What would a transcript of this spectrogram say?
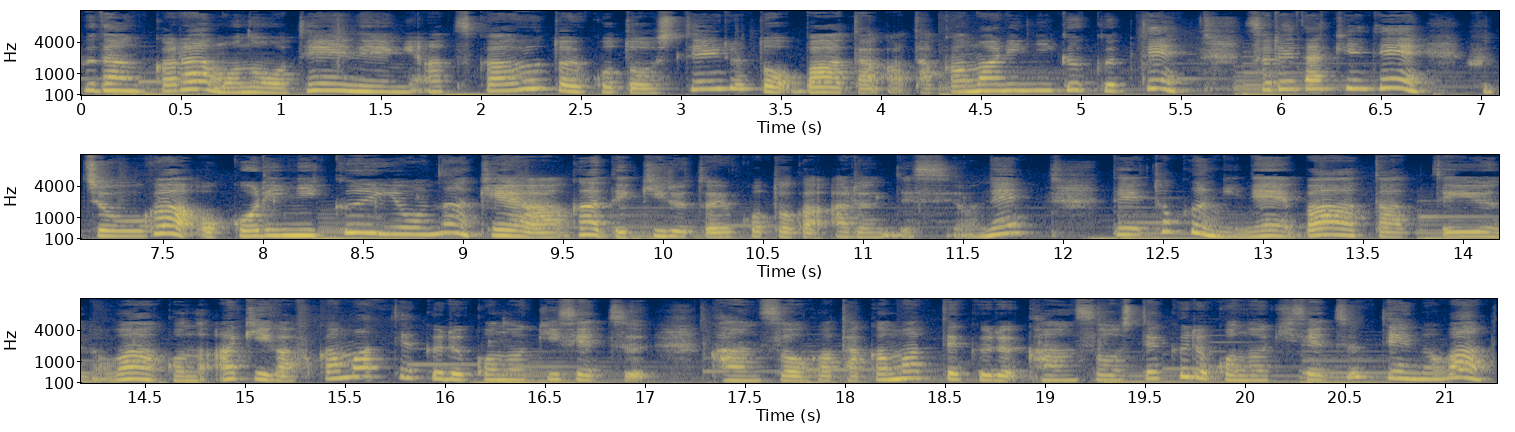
普段から物を丁寧に扱うということをしていると、バータが高まりにくくて、それだけで不調が起こりにくいようなケアができるということがあるんですよね。で特にねバータっていうのはこの秋が深まってくるこの季節乾燥が高まってくる乾燥してくるこの季節っていうのは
